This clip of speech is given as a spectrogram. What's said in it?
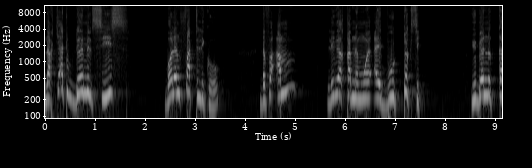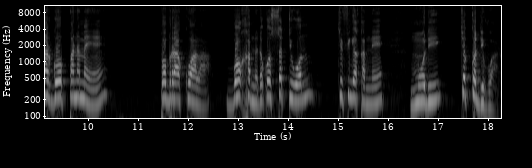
ndax ci atub 2006 boo leen fàttalikoo dafa am li nga xam ne mooy ay buut toxique yu benn cargo panaméen Pobra Kuala boo xam ne da ko sotti woon ci fi nga xam ne moo di ca Côte d'Ivoire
